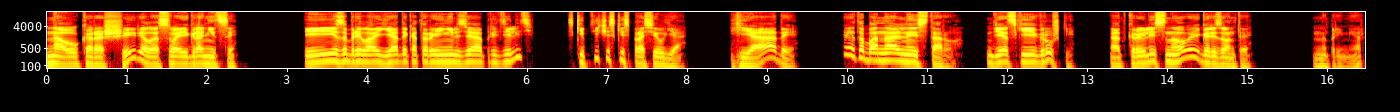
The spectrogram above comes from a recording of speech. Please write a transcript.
Наука расширила свои границы. «И изобрела яды, которые нельзя определить?» — скептически спросил я. «Яды? Это банальные старо. Детские игрушки. Открылись новые горизонты. Например,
